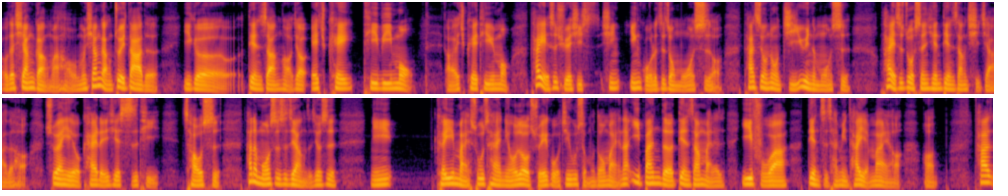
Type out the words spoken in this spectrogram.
我在香港嘛哈，我们香港最大的一个电商哈叫 HKTV Mall 啊，HKTV Mall，它也是学习新英国的这种模式哦，它是用那种集运的模式。他也是做生鲜电商起家的哈，虽然也有开了一些实体超市，它的模式是这样子，就是你可以买蔬菜、牛肉、水果，几乎什么都卖。那一般的电商买的衣服啊、电子产品，他也卖哈啊。他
